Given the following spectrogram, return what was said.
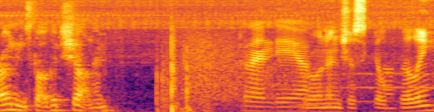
Ronan's got a good shot on him. Plenty you. of... Ronan just killed Billy.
